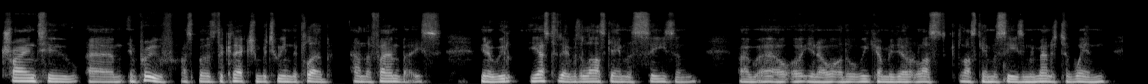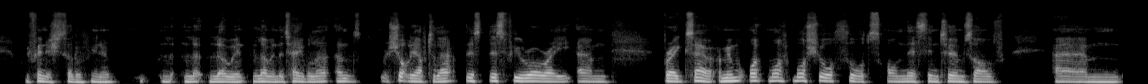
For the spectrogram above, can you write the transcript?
trying to um, improve, I suppose, the connection between the club and the fan base. You know, we yesterday was the last game of the season um, uh, you know, or the weekend we did last last game of the season, we managed to win. We finished sort of, you know, low in low in the table, and shortly after that, this this furore um, breaks out. I mean, what, what what's your thoughts on this in terms of, um,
